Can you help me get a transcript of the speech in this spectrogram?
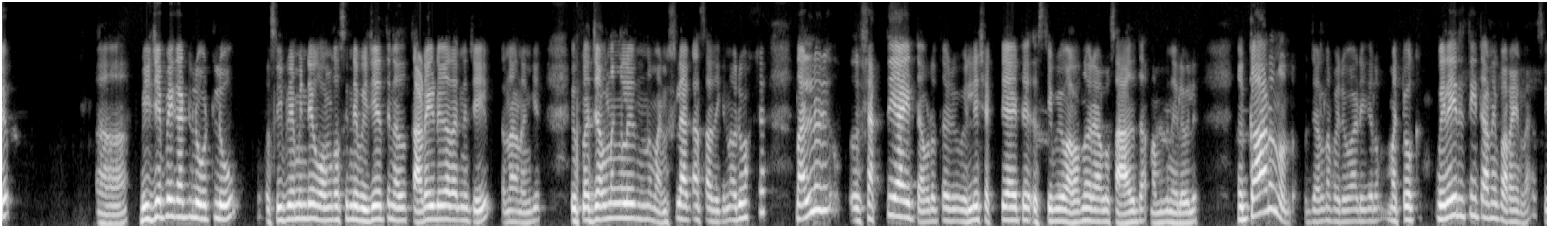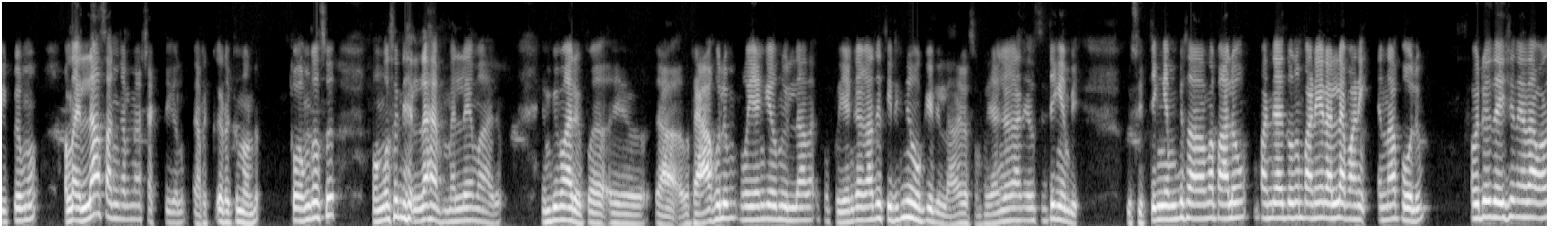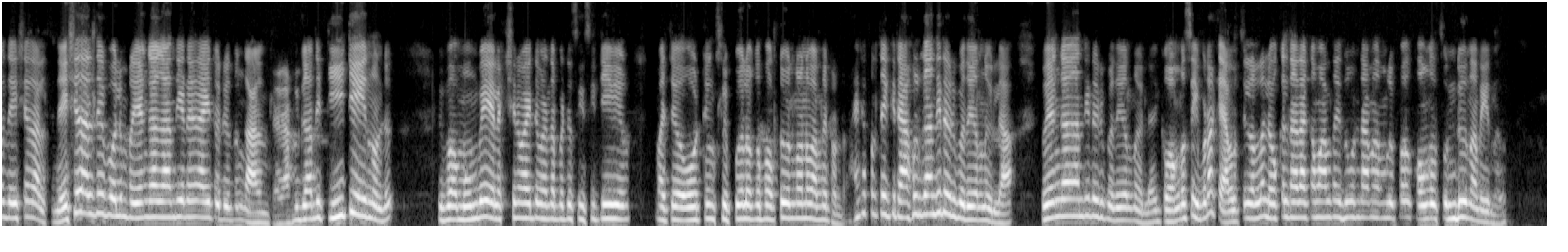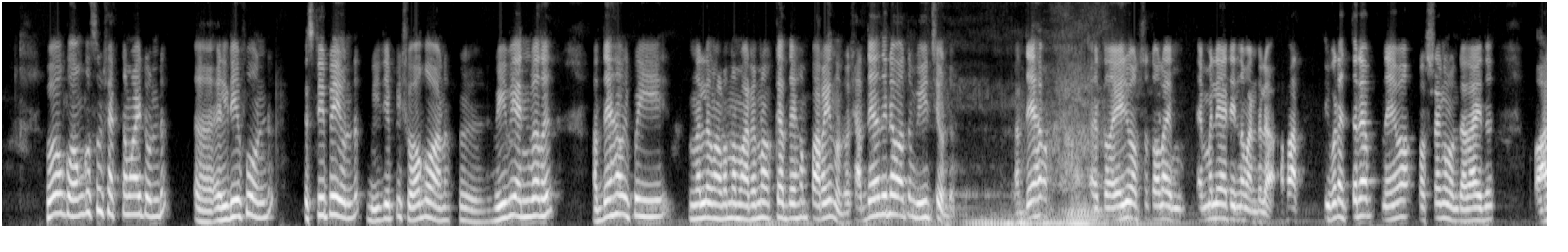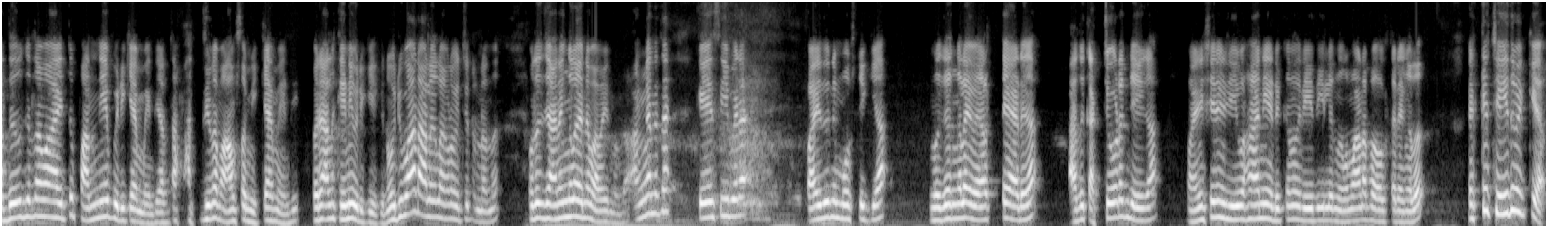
ബി ജെ പിയെക്കാട്ടിൽ കാട്ടിൽ പോവും സി പി എമ്മിന്റെ കോൺഗ്രസിന്റെ വിജയത്തിന് അത് തടയിടുക തന്നെ ചെയ്യും എന്നാണെങ്കിൽ ഈ പ്രചരണങ്ങളിൽ നിന്ന് മനസ്സിലാക്കാൻ സാധിക്കുന്ന ഒരുപക്ഷെ നല്ലൊരു ശക്തിയായിട്ട് അവിടുത്തെ ഒരു വലിയ ശക്തിയായിട്ട് എസ് ടി പി വളർന്നു വരാനുള്ള സാധ്യത നമുക്ക് നിലവിൽ കാണുന്നുണ്ട്. പ്രചരണ പരിപാടികളും മറ്റുമൊക്കെ വിലയിരുത്തിയിട്ടാണ് ഈ പറയുന്നത്. സി പി എമ്മും ഉള്ള എല്ലാ സംഘടനാ ശക്തികളും ഇറക്കി എടുക്കുന്നുണ്ട്. കോൺഗ്രസ് കോൺഗ്രസിന്റെ എല്ലാ എം എൽ എമാരും എം പിമാരും ഇപ്പോൾ രാഹുലും പ്രിയങ്കയൊന്നും ഇല്ലാതെ ഇപ്പോൾ പ്രിയങ്ക ഗാന്ധി തിരിഞ്ഞു നോക്കിയിട്ടില്ല. അതേ ദിവസം Priyanka Gandhi sitting M P. Sitting M P സാധാരണ പാലവും പഞ്ചായത്തൊന്നും പണിയിലല്ല പണി. എന്നാൽ പോലും ഒരു ദേശീയ നേതാവാണ് ദേശീയ തലത്തിൽ. ദേശീയ തലത്തിൽ പോലും പ്രിയങ്ക ഗാന്ധിയുടേതായിട്ടൊരു ഇതും കാണുന്നില്ല. രാഹുൽ ഗാന്ധി ട്വീറ്റ് ചെയ്യുന്നുണ്ട്. ഇപ്പോൾ മുംബൈ ഇലക്ഷനുമായിട്ട് ബന്ധപ്പെട്ട് സി സി ടി വിയും മറ്റ് വോട്ടിംഗ് സ്ലിപ്പുകളൊക്കെ പുറത്തു വിടണമെന്ന് പറഞ്ഞിട്ടുണ്ട്. അതിനപ്പുറത്തേക്ക് രാഹുൽ ഗാന്ധിയുടെ ഒരു പ്രതികരണം ഇല്ല പ്രിയങ്ക ഗാന്ധിയുടെ ഒരു പ്രതികരണം ഇല്ല. കോൺഗ്രസ് ഇവിടെ കേരളത്തിലുള്ള ലോക്കൽ നേതാക്കന്മാരുടെ ഇതുകൊണ്ടാണ് നമ്മളിപ്പോൾ കോൺഗ്രസ് ഉണ്ട് എന്ന് അറിയുന്നത്. ഇപ്പോൾ കോൺഗ്രസും ശക്തമായിട്ടുണ്ട് എൽ ഡി എഫും ഉണ്ട് എസ് ഡി പി ഉണ്ട് ബി ജെ പി ശോകമാണ്. വി വി അൻവർ അദ്ദേഹം ഇപ്പോൾ ഈ നല്ല നടന്ന മരണമൊക്കെ അദ്ദേഹം പറയുന്നുണ്ട്. പക്ഷെ അദ്ദേഹത്തിന്റെ ഭാഗത്തും വീഴ്ചയുണ്ട്. അദ്ദേഹം ഏഴ് വർഷത്തോളം എം എൽ എ ആയിട്ടിരുന്ന മണ്ഡലമാണ് അപ്പൊ ഇവിടെ ഇത്തരം നിയമ പ്രശ്നങ്ങളുണ്ട്. അതായത് അധികൃതമായിട്ട് പന്നിയെ പിടിക്കാൻ വേണ്ടി അത് പന്നിയുടെ മാംസം വിൽക്കാൻ വേണ്ടി ഒരാൾ കെണി ഒരുക്കിയിരിക്കുന്നു. ഒരുപാട് ആളുകൾ അവിടെ വെച്ചിട്ടുണ്ടെന്ന് അത് ജനങ്ങൾ തന്നെ പറയുന്നുണ്ട്. അങ്ങനത്തെ കെ സി ബിയുടെ വൈദ്യുതി മോഷ്ടിക്കുക മൃഗങ്ങളെ വേട്ടയാടുക അത് കച്ചവടം ചെയ്യുക മനുഷ്യന് ജീവഹാനി എടുക്കുന്ന രീതിയിൽ നിർമ്മാണ പ്രവർത്തനങ്ങൾ ഒക്കെ ചെയ്തു വെക്കുക.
